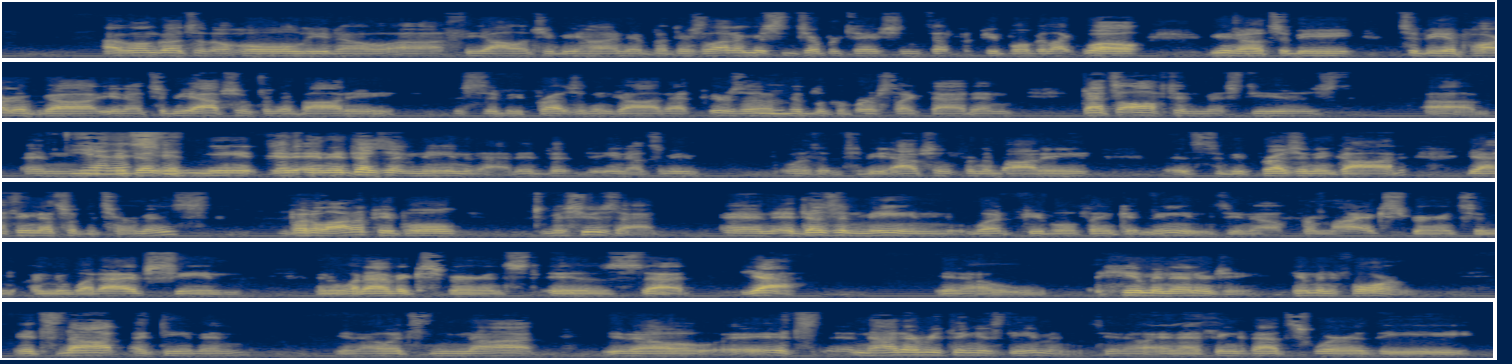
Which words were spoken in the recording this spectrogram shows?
I won't go to the whole, you know, uh, theology behind it, but there's a lot of misinterpretations that the people will be like, well, you know, to be to be a part of God, you know, to be absent from the body is to be present in God. That there's a mm-hmm. biblical verse like that, and that's often misused. Um, and yeah, it doesn't true. mean, and it doesn't mean that it, you know, to be was it to be absent from the body is to be present in God. Yeah, I think that's what the term is. But a lot of people misuse that and it doesn't mean what people think it means you know from my experience and, and what i've seen and what i've experienced is that yeah you know human energy human form it's not a demon you know it's not you know it's not everything is demons you know and i think that's where the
